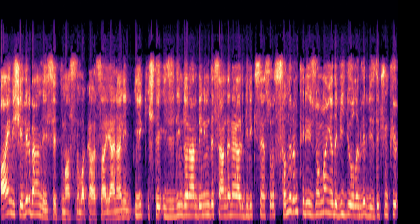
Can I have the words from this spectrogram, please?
Aynı şeyleri ben de hissettim aslında bakarsan. Yani hani ilk işte izlediğim dönem benim de senden herhalde bir iki sene sonra sanırım televizyondan ya da video olabilir bizde. Çünkü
